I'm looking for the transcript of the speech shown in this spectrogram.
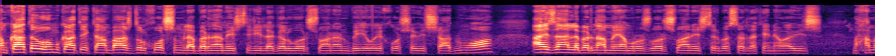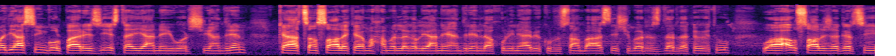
ئەم کاتە و هەموو کاتێکتان باش دڵخۆشم لە بەرنمێشتری لەگەڵ وەرشوانان بە ئێوەی خۆشەویست شادبوومەوە ئایزان لە بەرنامەی ئەم ڕۆژوەرشوانێشتر بەسەر دەکەینەوەویش محەممەد یاسین گۆڵپارێزی ئێستا یانەی وەرشی هەندرێن کە چەند ساڵێکە محەممەد لەگەڵ یانەی هەندرێن لە خولیناوی کوردستان بە ئاستێکی بەرز دەردەکەوێت و و ئەو ساڵی ژەگەرچی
